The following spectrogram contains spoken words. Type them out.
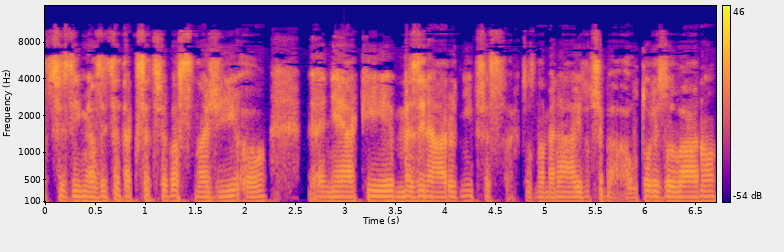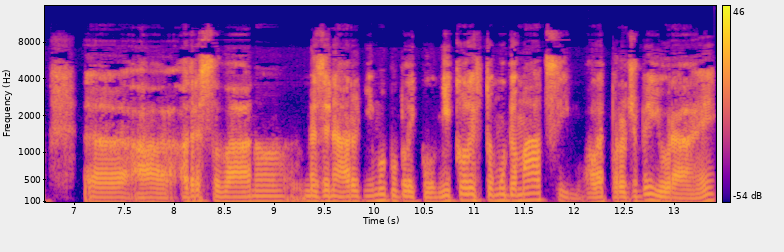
v cizím jazyce, tak se třeba snaží o e, nějaký mezinárodní přesah. To znamená, je to třeba autorizováno e, a adresováno mezinárodnímu publiku, nikoli v tomu domácímu. Ale proč by Juraj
